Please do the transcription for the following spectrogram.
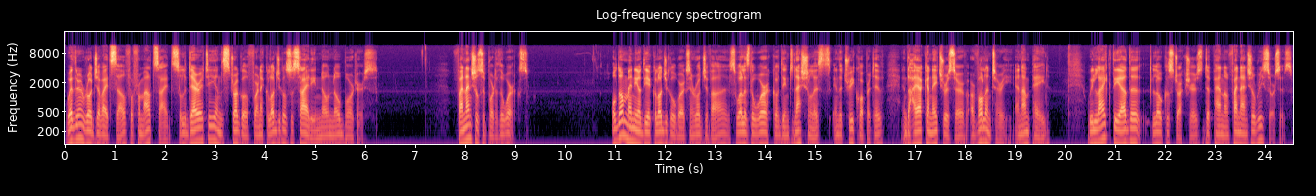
Whether in Rojava itself or from outside, solidarity and the struggle for an ecological society know no borders. Financial support of the works. Although many of the ecological works in Rojava, as well as the work of the internationalists in the Tree Cooperative and the Hayaka Nature Reserve are voluntary and unpaid, we, like the other local structures, depend on financial resources.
